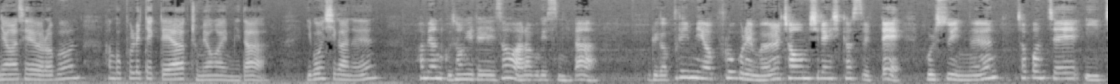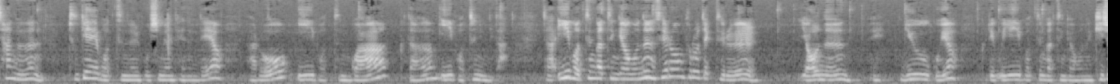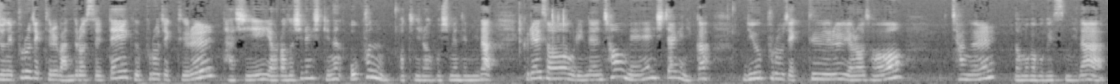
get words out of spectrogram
안녕하세요 여러분. 한국폴리텍대학 조명아입니다. 이번 시간은 화면 구성에 대해서 알아보겠습니다. 우리가 프리미어 프로그램을 처음 실행시켰을 때 볼 수 있는 첫 번째 이 창은 두 개의 버튼을 보시면 되는데요. 바로 이 버튼과 그 다음 이 버튼입니다. 자, 이 버튼 같은 경우는 새로운 프로젝트를 여는 네, new고요 그리고 이 버튼 같은 경우는 기존의 프로젝트를 만들었을 때 그 프로젝트를 다시 열어서 실행시키는 오픈 버튼이라고 보시면 됩니다. 그래서 우리는 처음에 시작이니까 뉴 프로젝트를 열어서 창을 넘어가 보겠습니다.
